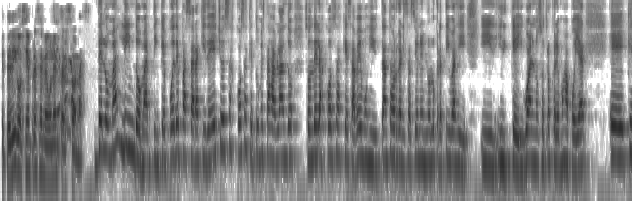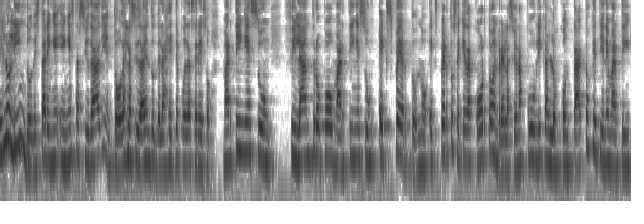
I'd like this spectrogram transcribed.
que te digo, siempre se me unen personas. De lo más lindo, Martín, que puede pasar aquí. De hecho, esas cosas que tú me estás hablando son de las cosas que sabemos y tantas organizaciones no lucrativas y, y, que igual nosotros queremos apoyar. Eh, que es lo lindo de estar en, en esta ciudad y en todas las ciudades en donde la gente puede hacer eso. Martín es un filántropo, Martín es un experto, no, experto se queda corto en relaciones públicas, los contactos que tiene Martín.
